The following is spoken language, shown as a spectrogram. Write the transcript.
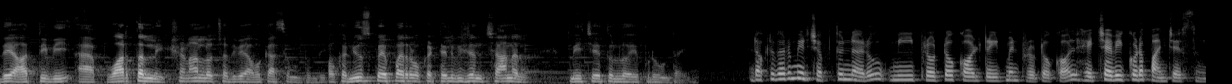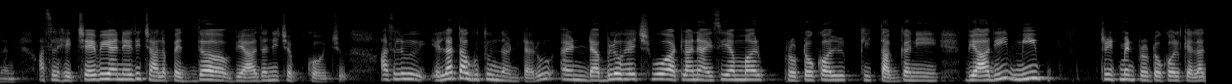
అదే ఆర్టీవీ యాప్ వార్తల్ని క్షణాల్లో చదివే అవకాశం ఉంటుంది. ఒక న్యూస్ పేపర్ ఒక టెలివిజన్ ఛానల్ మీ చేతుల్లో ఎప్పుడూ ఉంటాయి. డాక్టర్ గారు మీరు చెప్తున్నారు మీ ప్రోటోకాల్ ట్రీట్మెంట్ ప్రోటోకాల్ హెచ్ఐవి కూడా పనిచేస్తుందని. అసలు హెచ్ఐవి అనేది చాలా పెద్ద వ్యాధి అని చెప్పుకోవచ్చు. అసలు ఎలా తగ్గుతుందంటారు? అండ్ డబ్ల్యూహెచ్ఓ అట్లానే ఐసీఎంఆర్ ప్రోటోకాల్కి తగ్గని వ్యాధి మీ ట్రీట్మెంట్ ప్రోటోకాల్కి ఎలా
